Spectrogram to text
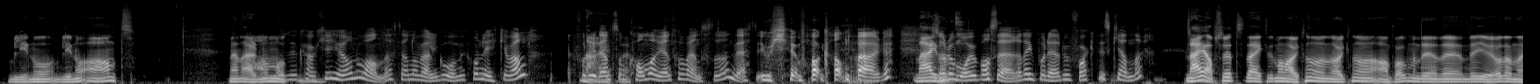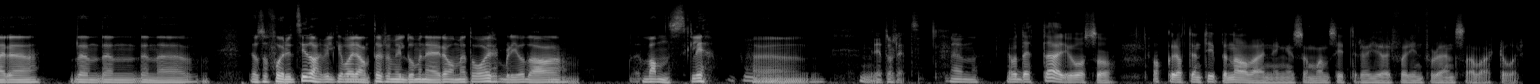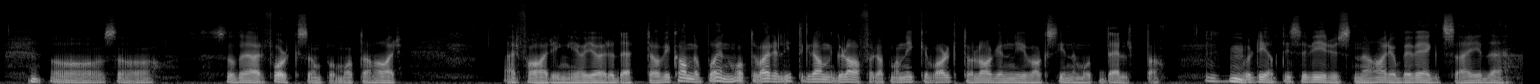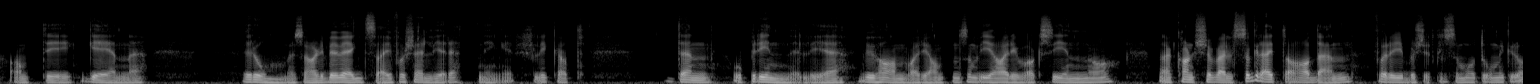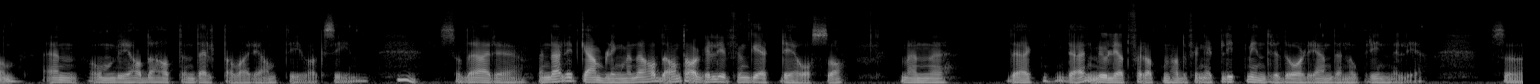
blir noe, blir noe annet. Men er det noen ja, måte Du kan ikke gjøre noe annet enn å velge omikron likevel. Fordi nei, den som kommer inn fra venstre, den vet jo ikke hva kan være. Nei, så du må jo basere deg på det du faktisk kjenner. Nei, absolutt. Ikke, man har ikke, noe, har ikke noe, annet valg, men det, det, det gjør jo den derre den, den, denne Det å forutsi da, hvilke mm. varianter som vil dominere om et år, blir jo da vanskelig, uh, rett og slett. Men og dette er jo også akkurat den typen avveininger som man sitter og gjør for influensa hvert år. Mm. Og så, så, det er folk som på en måte har erfaring i å gjøre dette. Og vi kan jo på en måte være litt glad for at man ikke valgte å lage en ny vaksine mot delta. Mm. Fordi at disse virusene har jo beveget seg i det antigene rommet, så har de beveget seg i forskjellige retninger. Slik at den opprinnelige Wuhan-varianten som vi har i vaksinen nå, det er kanskje vel så greit å ha den for å gi beskyttelse mot omikron, enn om vi hadde hatt en delta-variant i vaksinen. Mm. Så det er, eh, men det er litt gambling. Men det hadde antagelig fungert, det også. Men eh, det er, det er, en mulighet for at den hadde fungert litt mindre dårlig enn den opprinnelige. Så,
